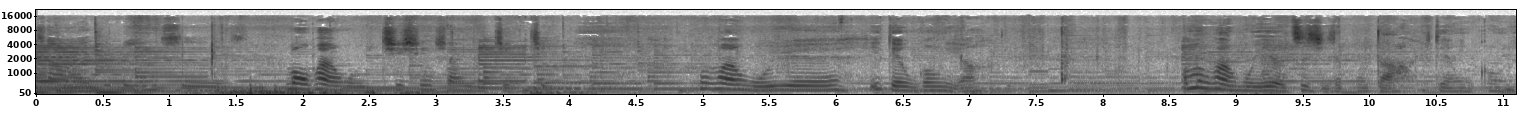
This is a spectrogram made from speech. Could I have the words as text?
上来这边是梦幻湖七星山的简介。梦幻湖约一点五公里啊。梦幻湖也有自己的步道，一点五公里。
